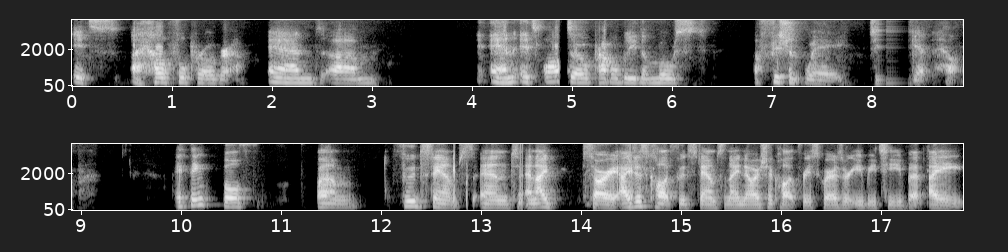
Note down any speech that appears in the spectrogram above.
it's a helpful program and um, and it's also probably the most efficient way to get help. I think both um, food stamps and and I sorry, I just call it food stamps, and I know I should call it three squares or EBT, but I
